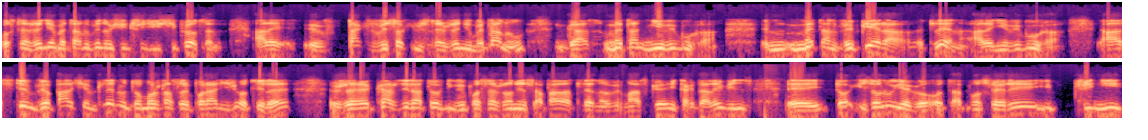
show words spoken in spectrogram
bo stężenie metanu wynosi 30%, ale w tak wysokim stężeniu metanu gaz, metan nie wybucha. Metan wypiera tlen, ale nie wybucha. A z tym wypalciem tlenu to można sobie poradzić o tyle, że każdy ratownik wyposażony jest aparat tlenowy, maskę i tak dalej, więc e, to izoluje go od atmosfery i czyni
